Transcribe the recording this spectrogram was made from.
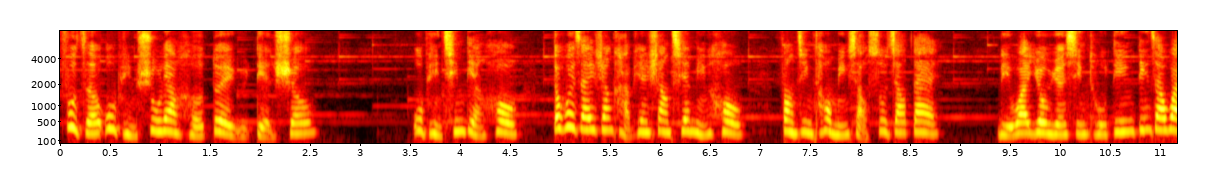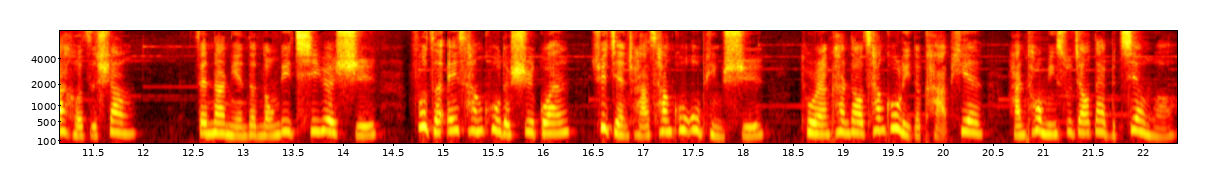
负责物品数量核对与点收。物品清点后，都会在一张卡片上签名后，放进透明小塑胶袋，里外用圆形图钉钉在外盒子上。在那年的农历七月时，负责 A 仓库的士官去检查仓库物品时，突然看到仓库里的卡片含透明塑胶袋不见了，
